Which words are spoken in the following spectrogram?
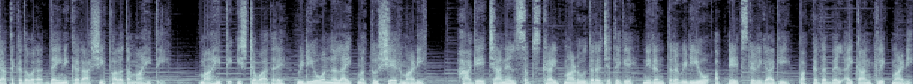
ಜಾತಕದವರ ದೈನಿಕ ರಾಶಿ ಫಲದ ಮಾಹಿತಿ. ಮಾಹಿತಿ ಇಷ್ಟವಾದರೆ ವಿಡಿಯೋವನ್ನು ಲೈಕ್ ಮತ್ತು ಶೇರ್ ಮಾಡಿ. ಹಾಗೆ ಚಾನೆಲ್ ಸಬ್ಸ್ಕ್ರೈಬ್ ಮಾಡುವುದರ ಜೊತೆಗೆ ನಿರಂತರ ವಿಡಿಯೋ ಅಪ್ಡೇಟ್ಸ್ಗಳಿಗಾಗಿ ಪಕ್ಕದ ಬೆಲ್ ಐಕಾನ್ ಕ್ಲಿಕ್ ಮಾಡಿ.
